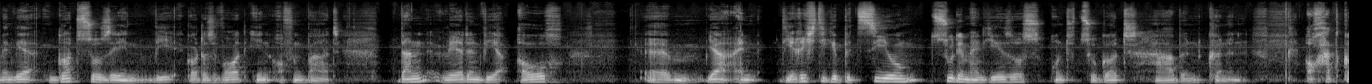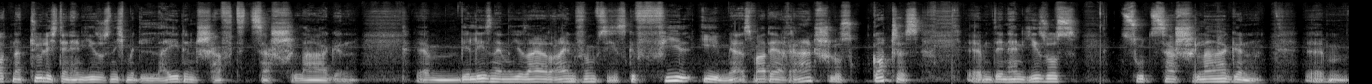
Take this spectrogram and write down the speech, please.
Wenn wir Gott so sehen, wie Gottes Wort ihn offenbart, dann werden wir auch ähm, ja, ein, die richtige Beziehung zu dem Herrn Jesus und zu Gott haben können. Auch hat Gott natürlich den Herrn Jesus nicht mit Leidenschaft zerschlagen. Ähm, wir lesen in Jesaja 53, es gefiel ihm, ja, es war der Ratschluss Gottes, ähm, den Herrn Jesus zu zerschlagen. Ähm,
